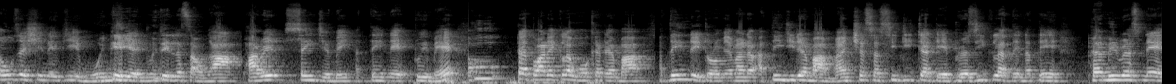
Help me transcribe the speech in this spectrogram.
38နှစ်ပြည့်မွေးနေ့ရဲ့မွေးနေ့လက်ဆောင်က Paris Saint-Germain အသင်းနဲ့တွေ့မယ်အခုတက်သွားတဲ့ Club World Cup ထဲမှာအသင်းတွေတော်တော်များများနဲ့အသင်းကြီးထဲမှာ Manchester City တက်တယ် Brazil Club တဲ့နှစ်သင်း Palmeiras နဲ့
